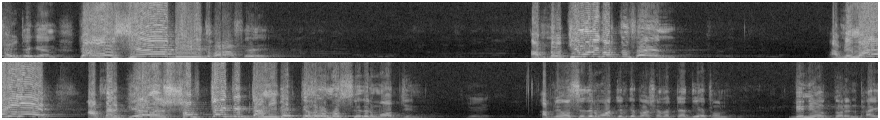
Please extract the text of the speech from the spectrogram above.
সাইডে কেন? আল্লাহ যে বিড়ি ধরাছে। আপনারা কি মনে করতেছেন? আপনি মারা গেলে আপনার গ্রামের সবচাইতে দামি ব্যক্তি হলো মসজিদের মসজিদ আপনি মসজিদের মসজিদকে দশ হাজার টাকা দিয়ে থন। বিনিয়োগ করেন, ভাই,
